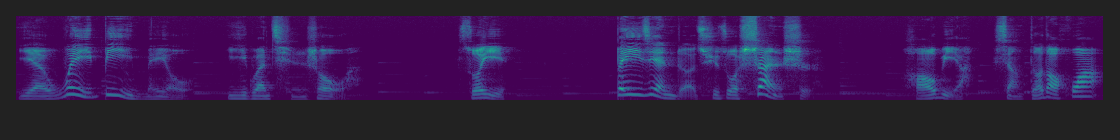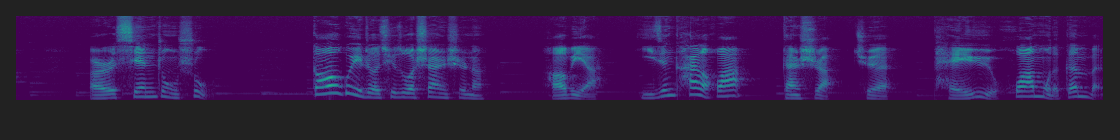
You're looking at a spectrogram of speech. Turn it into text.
也未必没有衣冠禽兽啊。所以，卑贱者去做善事，好比啊想得到花而先种树；高贵者去做善事呢，好比啊已经开了花。但是啊，却培育花木的根本。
